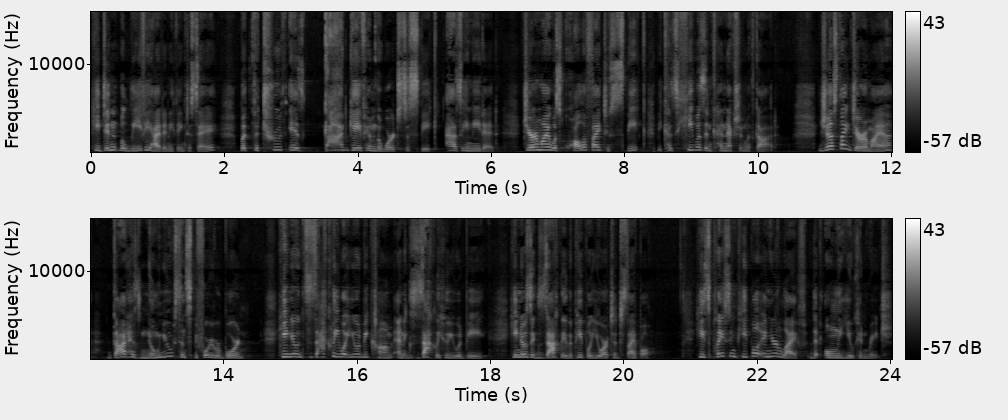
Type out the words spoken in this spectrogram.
He didn't believe he had anything to say. But the truth is, God gave him the words to speak as he needed. Jeremiah was qualified to speak because he was in connection with God. Just like Jeremiah, God has known you since before you were born. He knew exactly what you would become and exactly who you would be. He knows exactly the people you are to disciple. He's placing people in your life that only you can reach.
